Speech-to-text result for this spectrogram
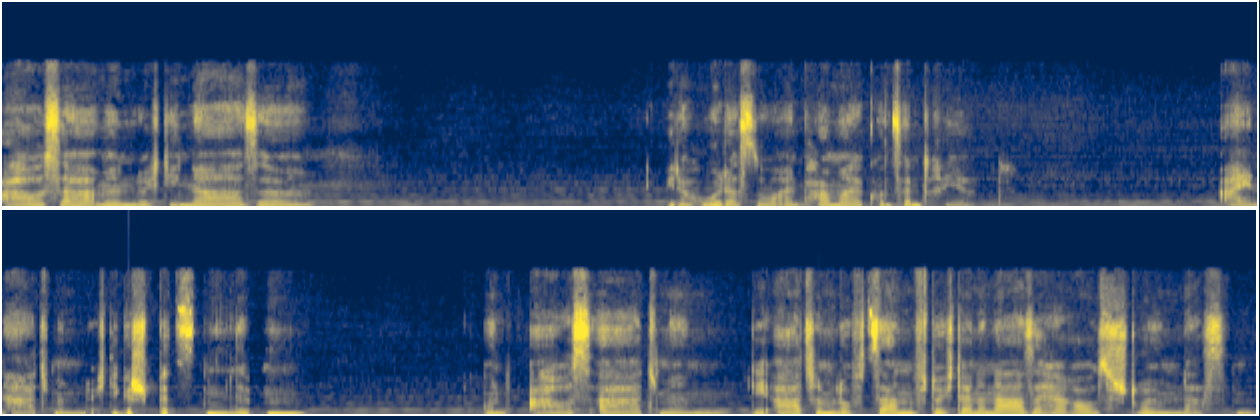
ausatmen durch die Nase. Wiederhol das so ein paar Mal konzentriert. Einatmen durch die gespitzten Lippen und ausatmen, die Atemluft sanft durch deine Nase herausströmen lassen.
